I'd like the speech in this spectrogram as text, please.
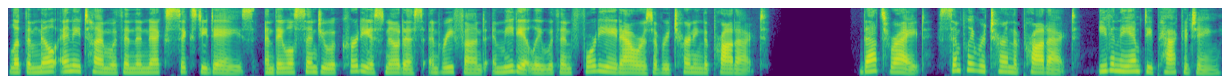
let them know anytime within the next 60 days and they will send you a courteous notice and refund immediately within 48 hours of returning the product. That's right, simply return the product, even the empty packaging,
